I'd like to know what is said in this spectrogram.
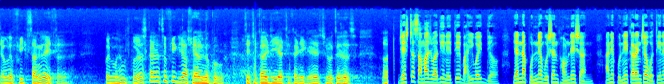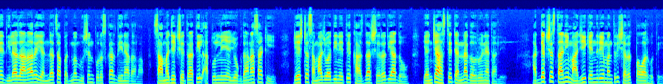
त्यामुळे पीक चांगलं येतं. पण म्हणून पुरस्काराचं पीक जास्त यायला नको. त्याची काळजी या ठिकाणी घ्यायची गरज ज्येष्ठ समाजवादी नेते भाई वैद्य यांना पुण्यभूषण फाउंडेशन आणि पुणेकरांच्या वतीने दिला जाणारा यंदाचा पद्मभूषण पुरस्कार देण्यात आला. सामाजिक क्षेत्रातील अतुलनीय योगदानासाठी ज्येष्ठ समाजवादी नेते खासदार शरद यादव यांच्या हस्ते त्यांना गौरवण्यात आले. अध्यक्षस्थानी माजी केंद्रीय मंत्री शरद पवार होते.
